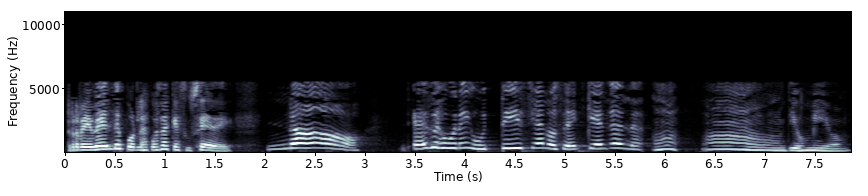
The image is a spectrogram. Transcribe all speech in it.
rebelde por las cosas que suceden. No, eso es una injusticia, no sé qué. Mm, mm, Dios mío.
